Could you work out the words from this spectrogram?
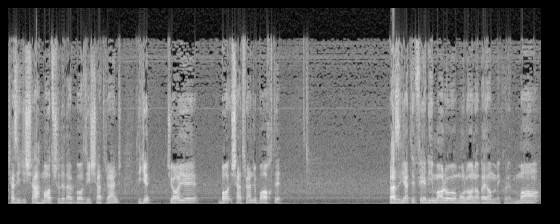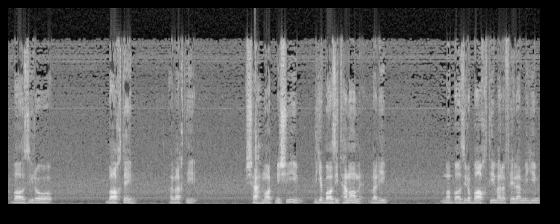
کسی که شهمات شده در بازی شطرنج دیگه جای با شطرنج باخته. وضعیت فعلی ما رو مولانا بیان می‌کنه. ما بازی رو باخته ایم و وقتی شهمات میشیم دیگه بازی تمامه. ولی ما بازی رو باختیم ولی فعلا میگیم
